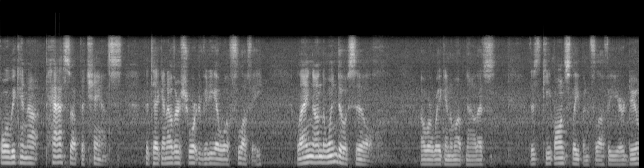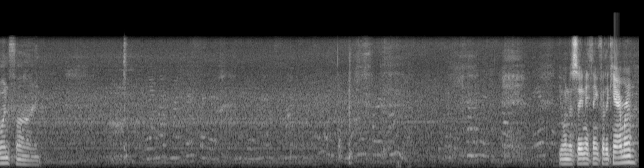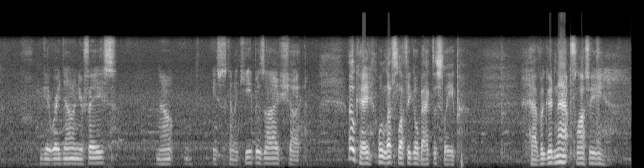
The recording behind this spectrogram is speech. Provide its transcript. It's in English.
Boy, we cannot pass up the chance to take another short video of Fluffy laying on the windowsill. Oh, we're waking him up now. That's just keep on sleeping, Fluffy. You're doing fine. You want to say anything for the camera? Get right down on your face. No, he's just going to keep his eyes shut. Okay, well let Fluffy go back to sleep. Have a good nap, Fluffy.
